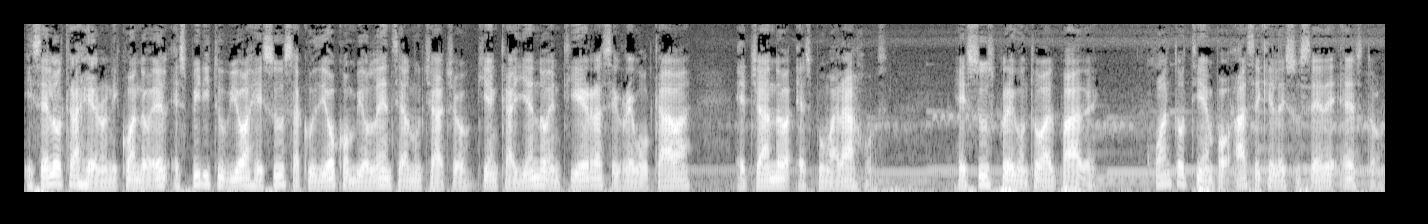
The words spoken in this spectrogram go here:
Y se lo trajeron, y cuando el espíritu vio a Jesús, sacudió con violencia al muchacho, quien cayendo en tierra se revolcaba, echando espumarajos. Jesús preguntó al Padre, ¿cuánto tiempo hace que le sucede esto?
